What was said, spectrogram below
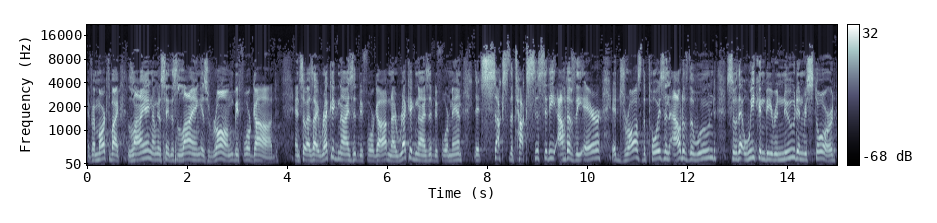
If I'm marked by lying, I'm going to say, this lying is wrong before God. And so as I recognize it before God and I recognize it before man, it sucks the toxicity out of the air. It draws the poison out of the wound so that we can be renewed and restored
